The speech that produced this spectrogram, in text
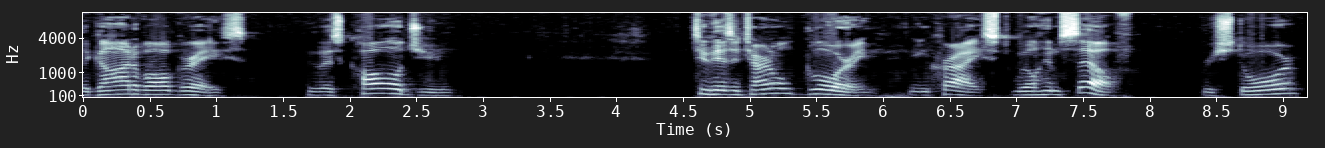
the God of all grace, who has called you to his eternal glory in Christ, will himself restore,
